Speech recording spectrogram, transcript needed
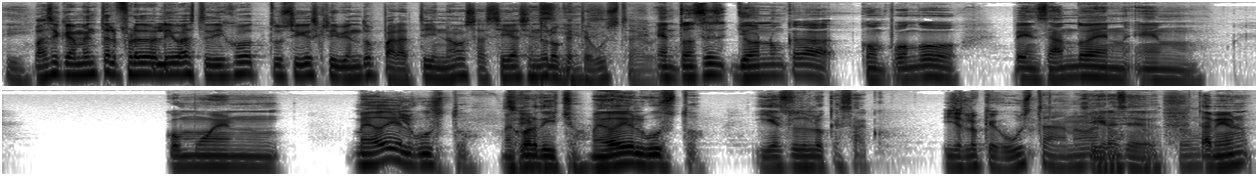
Sí. básicamente Alfredo Olivas te dijo, tú sigue escribiendo para ti, ¿no? O sea, sigue haciendo lo que te gusta, güey. Entonces yo nunca compongo pensando en, en como en me doy el gusto, mejor Sí. dicho, me doy el gusto y eso es lo que saco. Y es lo que gusta, ¿no? Sí, gracias. También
